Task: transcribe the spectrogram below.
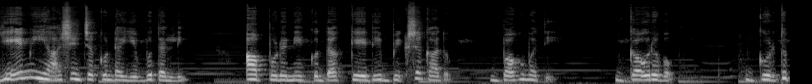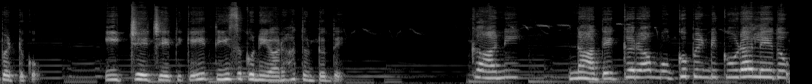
ఏమీ ఆశించకుండా ఇవ్వు తల్లి. అప్పుడు నీకు దక్కేది భిక్ష కాదు బహుమతి గౌరవం. గుర్తుపెట్టుకో ఇచ్చే చేతికే తీసుకునే అర్హతుంటుంది కాని నా దగ్గర ముగ్గు పిండి కూడా లేదు.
